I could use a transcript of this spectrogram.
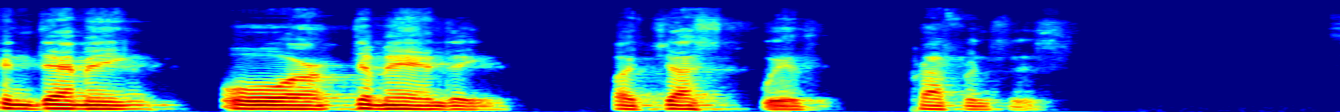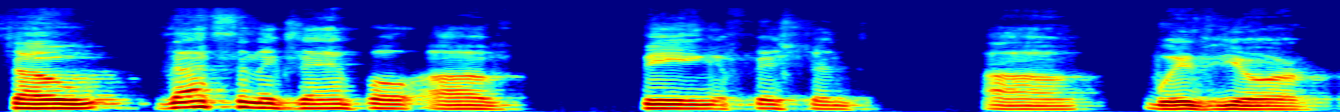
condemning or demanding, but just with preferences. So that's an example of being efficient uh, with your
